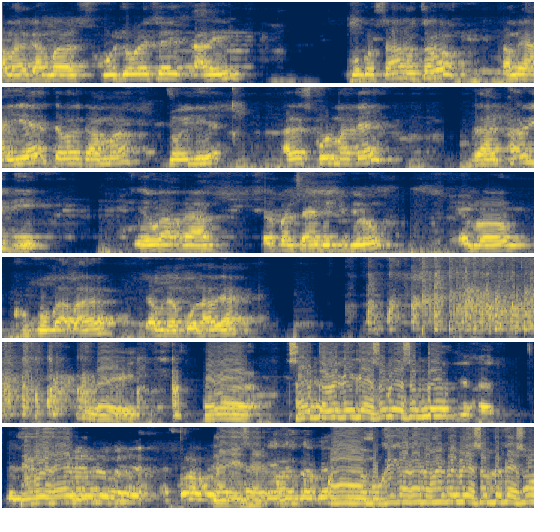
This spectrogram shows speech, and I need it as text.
અમારા ગામમાં સ્કૂલ જોડે છે સારી હું કહું, સારું, ચલો. અમે આવીએ, તમારા ગામમાં જોઈ લઈએ અને સ્કૂલ માટે ગ્રાન્ટ ફાળવી દઈએ. એવું આપણા સરપંચ સાહેબે કીધેલું. એમનો ખૂબ ખૂબ આભાર. તમને બોલાવ્યા. હવે સાહેબ તમે કઈ કહેશો બે શબ્દ? રેડિયો સાહેબ? નહીં સાહેબ. હા, મુખી કાકા તમે કોઈ બે શબ્દ કહેશો?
